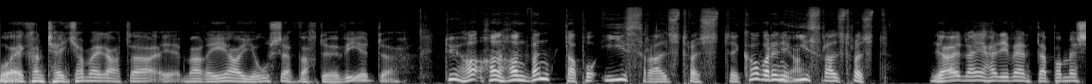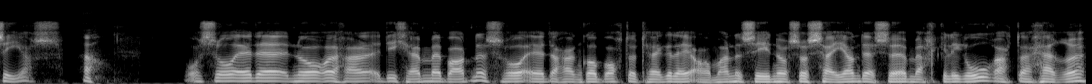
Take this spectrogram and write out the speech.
Og jeg kan tenke meg at eh, Maria og Josef ble overgitt. Du, han, han venta på Israels trøst. Hva var denne ja. Israels trøst? Ja, De hadde venta på Messias. Og så er det, når de kommer med barnet, så er det han går bort og tar de armene sine, og så sier han disse merkelige ord, at Herre,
